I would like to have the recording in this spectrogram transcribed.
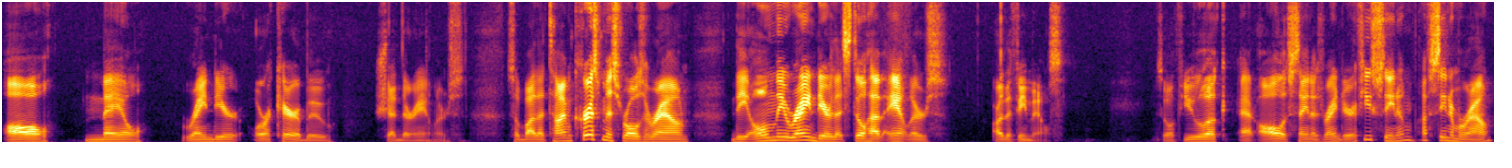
all male reindeer or caribou shed their antlers. So by the time Christmas rolls around, the only reindeer that still have antlers are the females. So if you look at all of Santa's reindeer, if you've seen them, I've seen them around.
